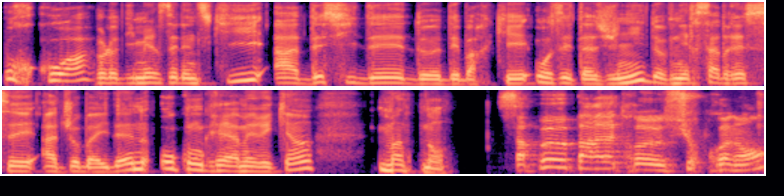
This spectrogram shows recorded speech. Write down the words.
pourquoi Volodymyr Zelensky a décidé de débarquer aux États-Unis, de venir s'adresser à Joe Biden au Congrès américain maintenant? Ça peut paraître surprenant.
